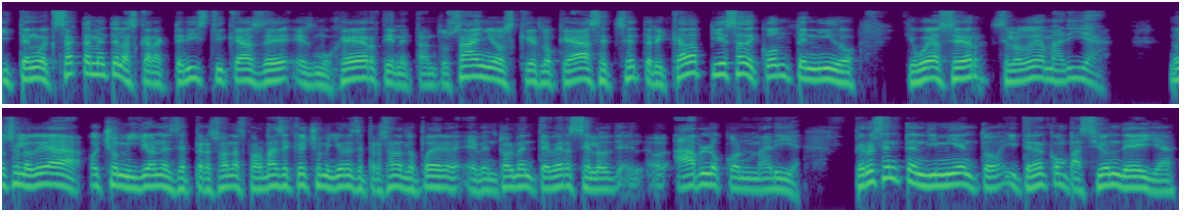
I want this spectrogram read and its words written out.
y tengo exactamente las características de es mujer, tiene tantos años, qué es lo que hace, etcétera. Y cada pieza de contenido que voy a hacer se lo doy a María no se lo doy a 8 millones de personas, por más de que 8 millones de personas lo pueden eventualmente ver, se lo hablo con María. Pero ese entendimiento y tener compasión de ella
